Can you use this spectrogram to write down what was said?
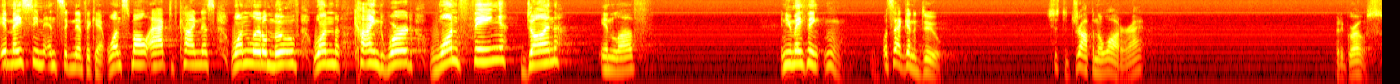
It may seem insignificant. One small act of kindness, one little move, one kind word, one thing done in love. And you may think, mm, what's that going to do? It's just a drop in the water, right? But it grows.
